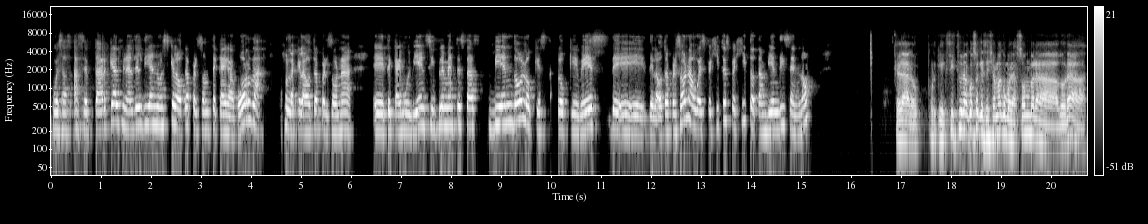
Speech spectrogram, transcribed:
pues aceptar que al final del día no es que la otra persona te caiga gorda o la que la otra persona eh, te cae muy bien, simplemente estás viendo lo que, lo que ves de, de, la otra persona o espejito, espejito, también dicen, ¿no? Claro, porque existe una cosa que se llama como la sombra dorada,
